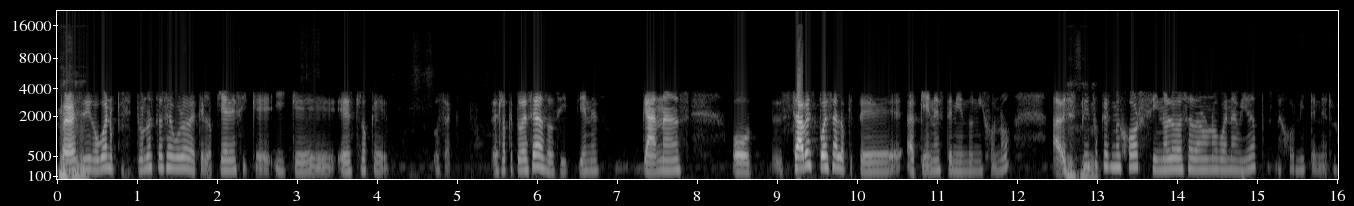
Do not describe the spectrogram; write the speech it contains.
pero así digo, bueno, pues si tú no estás seguro de que lo quieres y que, y que es lo que, o sea, es lo que tú deseas, o si tienes ganas, o sabes pues a lo que te atienes teniendo un hijo, ¿no? A veces pienso que es mejor, si no le vas a dar una buena vida, pues mejor ni tenerlo.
